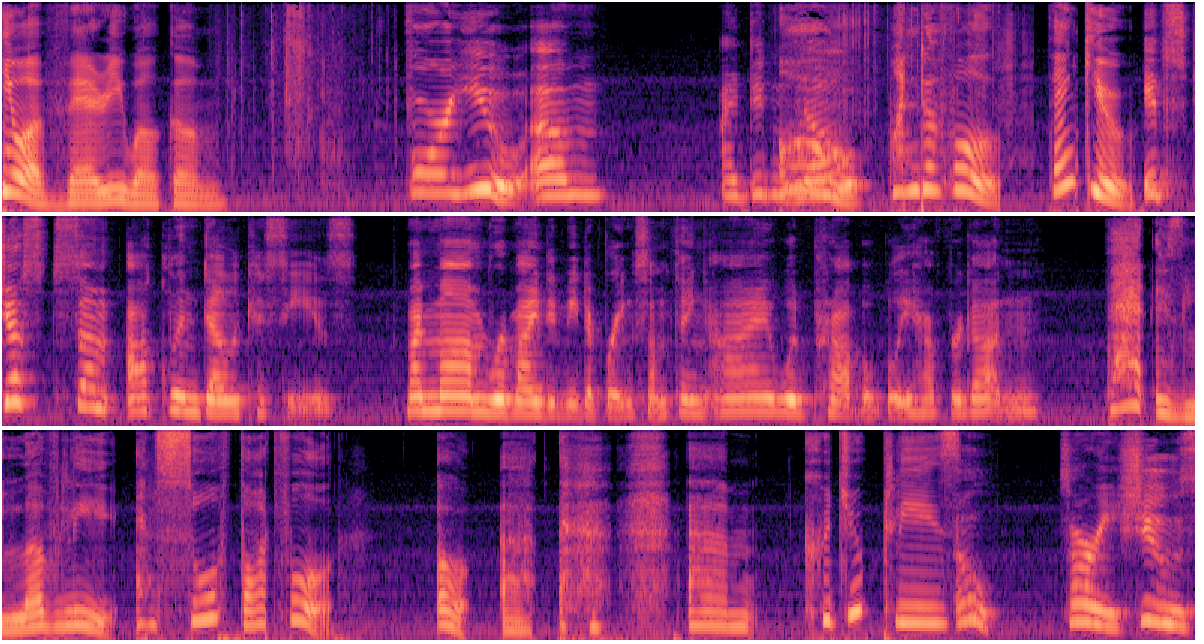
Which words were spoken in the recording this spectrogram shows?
You are very welcome. For you, um, I didn't Oh, know. wonderful. Thank you. It's just some Auckland delicacies. My mom reminded me to bring something I would probably have forgotten. That is lovely and so thoughtful. Oh, uh, um, could you please? Oh, sorry, shoes.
